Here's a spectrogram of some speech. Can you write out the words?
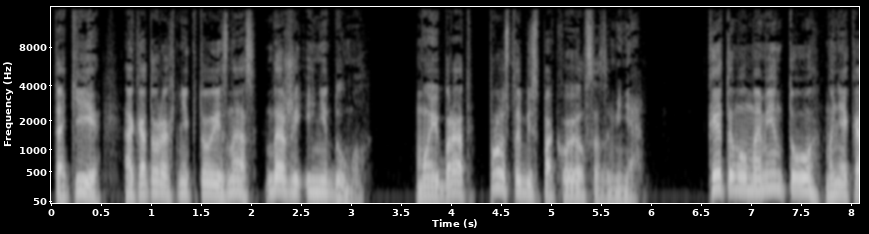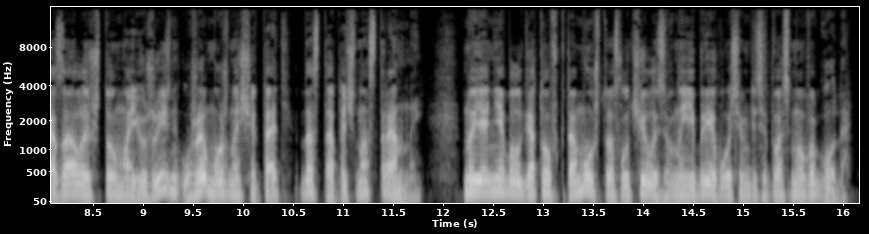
Такие, о которых никто из нас даже и не думал. Мой брат просто беспокоился за меня. К этому моменту мне казалось, что мою жизнь уже можно считать достаточно странной. Но я не был готов к тому, что случилось в ноябре 88 -го года —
